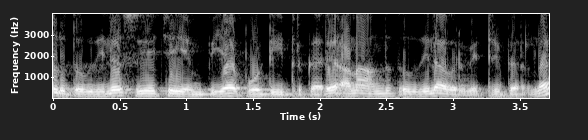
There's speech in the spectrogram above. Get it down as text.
ஒரு தொகுதியில் சுயேட்சை எம்பியாக போட்டிட்டு இருக்காரு ஆனால் அந்த தொகுதியில் அவர் வெற்றி பெறல.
